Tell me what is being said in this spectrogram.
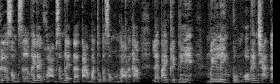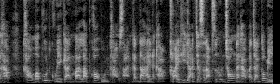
เพื่อส่งเสริมให้ได้ความสำเร็จนะตามวัตถุประสงค์ของเรานะครับ และใต้คลิปนี้มีลิงก์กลุ่ม Open Chat นะครับ เข้ามาพูดคุยกันมารับข้อมูลข่าวสารกันได้นะครับ ใครที่อยากจะสนับสนุนช่องนะครับ อาจารย์ก็มี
